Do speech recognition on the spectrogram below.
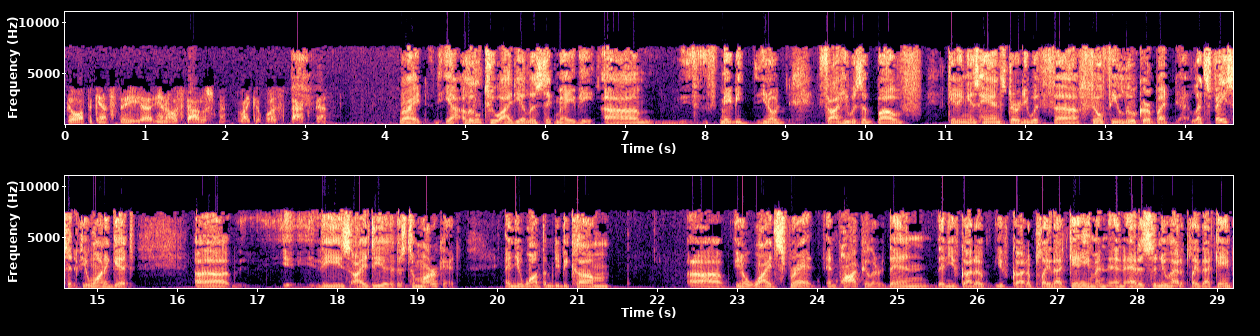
go up against the uh, you know establishment like it was back then. Right. Yeah, a little too idealistic, maybe. Um, maybe you know, thought he was above getting his hands dirty with uh, filthy lucre. But let's face it, if you want to get uh, these ideas to market and you want them to become uh, you know widespread and popular, then then you've got to you've got to play that game. And, and Edison knew how to play that game.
